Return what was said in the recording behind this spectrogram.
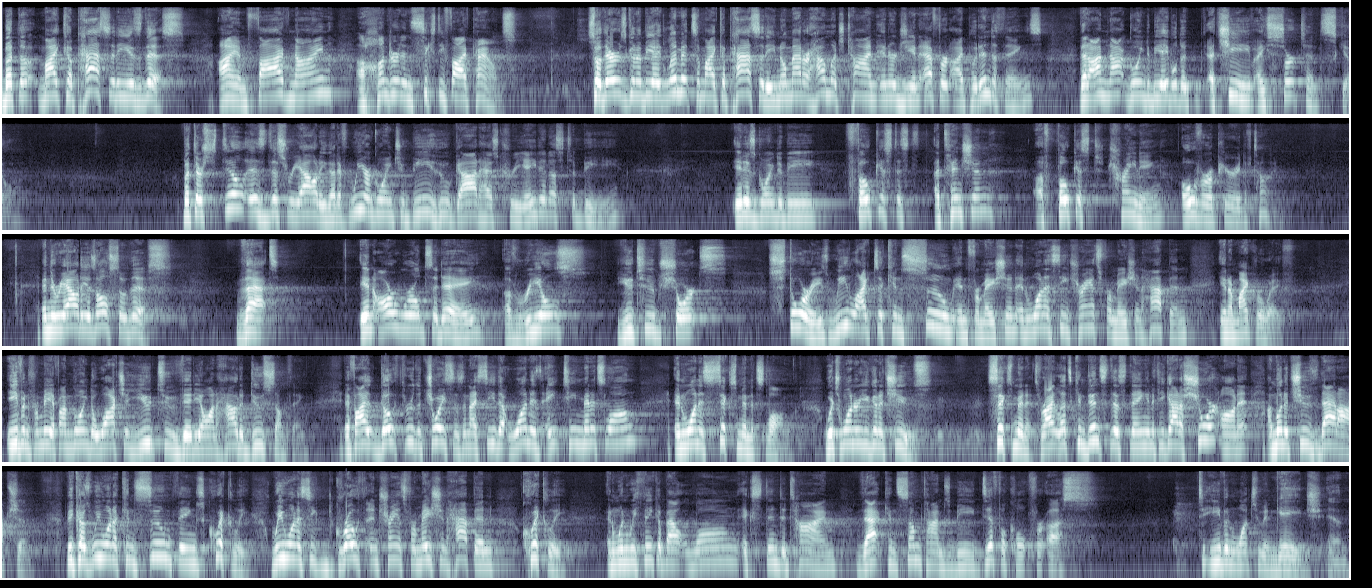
But the, my capacity is this I am 5'9, 165 pounds. So there is going to be a limit to my capacity, no matter how much time, energy, and effort I put into things, that I'm not going to be able to achieve a certain skill. But there still is this reality that if we are going to be who God has created us to be, it is going to be focused attention, a focused training over a period of time. And the reality is also this that in our world today of reels, YouTube shorts, stories, we like to consume information and want to see transformation happen in a microwave. Even for me, if I'm going to watch a YouTube video on how to do something, if I go through the choices and I see that one is 18 minutes long and one is six minutes long, which one are you going to choose? Six minutes, right? Let's condense this thing, and if you got a short on it, I'm going to choose that option because we want to consume things quickly. We want to see growth and transformation happen quickly. And when we think about long, extended time, that can sometimes be difficult for us to even want to engage in.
